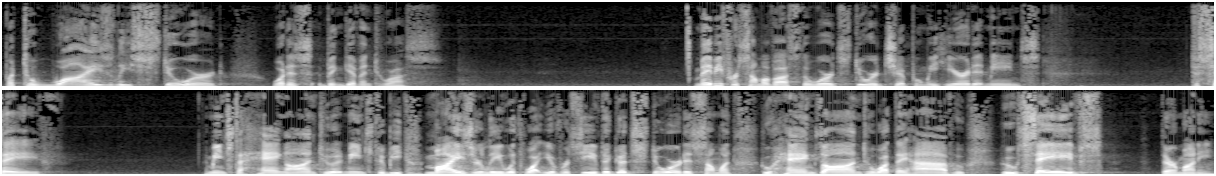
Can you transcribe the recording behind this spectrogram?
but to wisely steward what has been given to us. Maybe for some of us, the word stewardship, when we hear it, it means to save. It means to hang on to. It means to be miserly with what you've received. A good steward is someone who hangs on to what they have, who, who saves their money,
